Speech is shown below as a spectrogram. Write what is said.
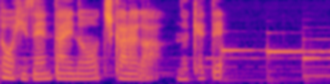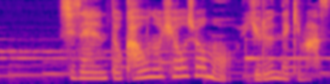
頭皮全体の力が抜けて、自然と顔の表情も緩んできます。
